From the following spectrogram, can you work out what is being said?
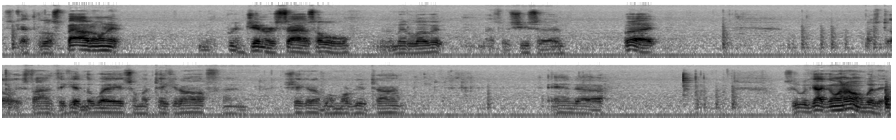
It's got the little spout on it. Pretty generous size hole in the middle of it. What she said. But still always find that they get in the way, so I'm gonna take it off and shake it up one more good time. And uh, see what we got going on with it.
